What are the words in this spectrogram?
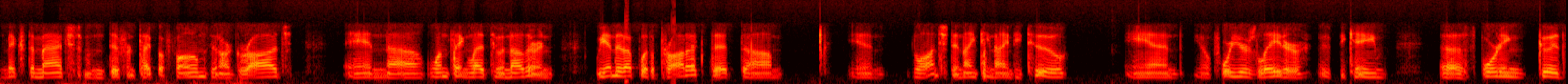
mixed and matched some different type of foams in our garage, and uh, one thing led to another, and we ended up with a product that um, in launched in 1992 and you know four years later it became Sporting Goods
